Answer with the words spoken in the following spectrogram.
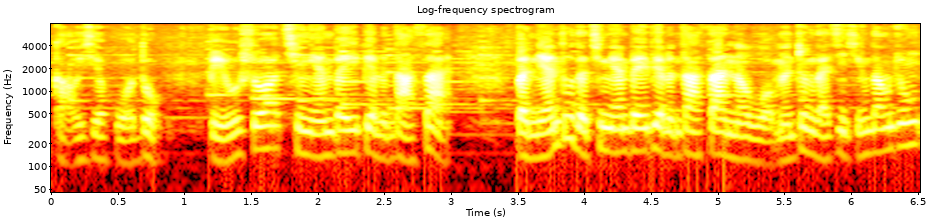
搞一些活动，比如说青年杯辩论大赛。本年度的青年杯辩论大赛呢，我们正在进行当中，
